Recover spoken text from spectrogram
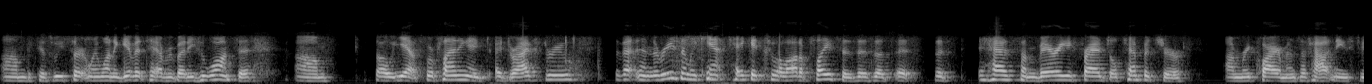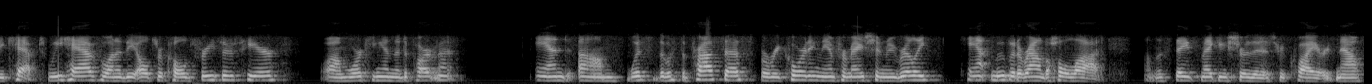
um, because we certainly want to give it to everybody who wants it. Um, so yes, we're planning a, a drive-through and the reason we can't take it to a lot of places is that it, that it has some very fragile temperature um, requirements of how it needs to be kept. We have one of the ultra cold freezers here um, working in the department, and um, with the, with the process for recording the information, we really can't move it around a whole lot. Um, the state's making sure that it's required. Now,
